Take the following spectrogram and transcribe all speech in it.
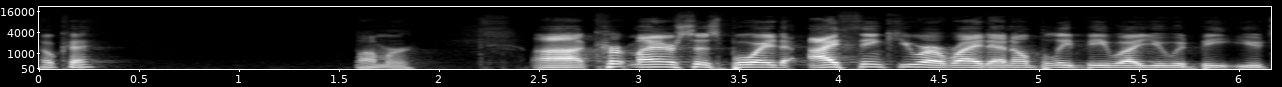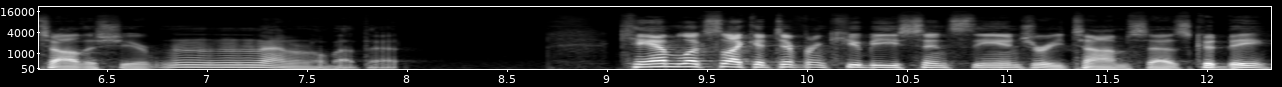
Okay. Bummer. Uh, Kurt Meyer says, Boyd, I think you are right. I don't believe BYU would beat Utah this year. Mm, I don't know about that. Cam looks like a different QB since the injury, Tom says. Could be.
